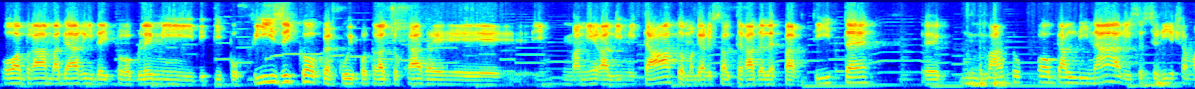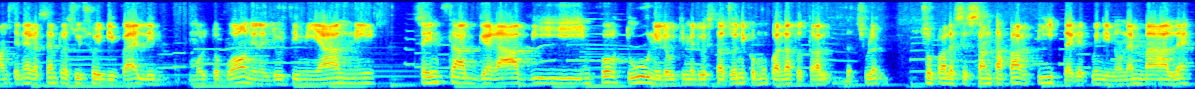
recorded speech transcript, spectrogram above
o avrà magari dei problemi di tipo fisico per cui potrà giocare in maniera limitata, magari salterà delle partite. Eh, anche un po' Gallinari se si riesce a mantenere sempre sui suoi livelli molto buoni negli ultimi anni senza gravi infortuni. Le ultime due stagioni comunque è andato tra- sulle- sopra le 60 partite che quindi non è male.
